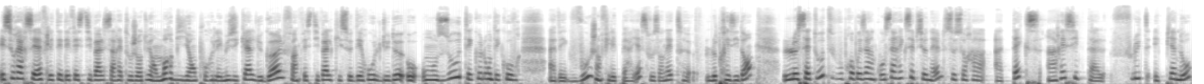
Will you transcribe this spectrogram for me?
Et sur RCF, l'été des festivals s'arrête aujourd'hui en Morbihan pour les musicales du Golfe, un festival qui se déroule du 2 au 11 août et que l'on découvre avec vous, Jean-Philippe Perriès, vous en êtes le président. Le 7 août, vous proposez un concert exceptionnel, ce sera à Tex, un récital flûte et piano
